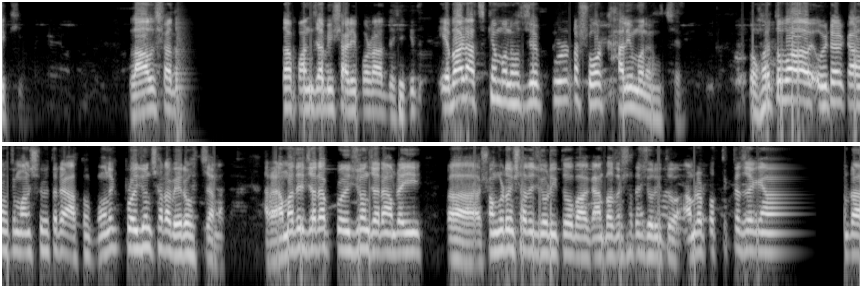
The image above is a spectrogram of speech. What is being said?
দেখি। লাল, সাদা, পাঞ্জাবি শাড়ি পরা দেখি। কিন্তু এবার আজকে মনে হচ্ছে পুরোটা শহর খালি মনে হচ্ছে। তো হয়তোবা ওইটার কারণ হচ্ছে মানুষের ভিতরে আতঙ্ক। অনেক প্রয়োজন ছাড়া বের হচ্ছে না। আর আমাদের যারা প্রয়োজন, যারা আমরা এই সংগঠনের সাথে জড়িত বা গান বাজনার সাথে জড়িত, আমরা প্রত্যেকটা জায়গায় আমরা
